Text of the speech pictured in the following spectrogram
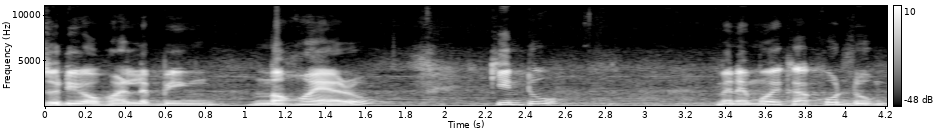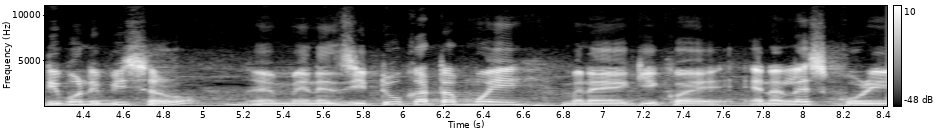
যদি অভাৰলেপিং নহয় আৰু। কিন্তু মানে মই কাকো দুখ দিব নিবিচাৰোঁ। মানে যিটো কাটআপ মই মানে কি কয় এনালাইজ কৰি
